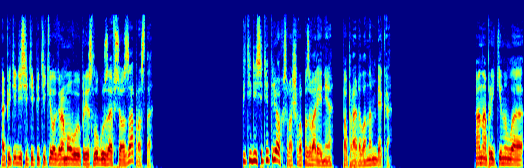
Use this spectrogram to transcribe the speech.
а 55-килограммовую прислугу за все запросто. 53, с вашего позволения, поправила Намбека. Она прикинула,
